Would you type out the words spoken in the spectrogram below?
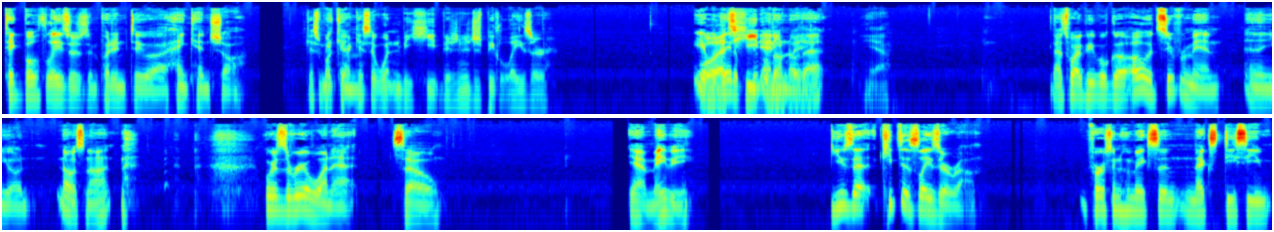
Take both lasers and put into uh, Hank Henshaw. guess what? I guess it wouldn't be heat vision. It'd just be laser. Yeah, Well, but that's heat people don't know that. Yeah. That's why people go, "Oh, it's Superman," and then you go, "No, it's not." Where's the real one at? So, yeah, maybe use that. Keep this laser around. Person who makes the next DC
